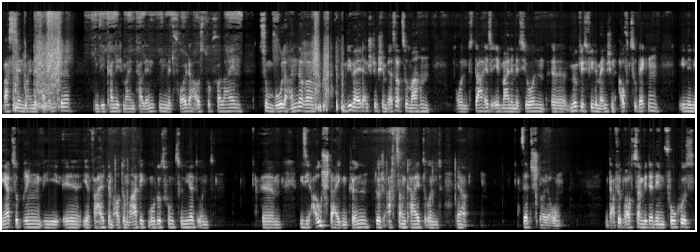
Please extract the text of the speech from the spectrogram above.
was sind meine Talente und wie kann ich meinen Talenten mit Freude Ausdruck verleihen zum Wohle anderer, um die Welt ein Stückchen besser zu machen. Und da ist eben meine Mission, äh, möglichst viele Menschen aufzuwecken, ihnen näher zu bringen, wie äh, ihr Verhalten im Automatikmodus funktioniert und ähm, wie sie aussteigen können durch Achtsamkeit und ja, Selbststeuerung. Und dafür braucht es dann wieder den Fokus,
